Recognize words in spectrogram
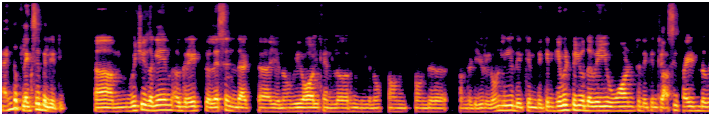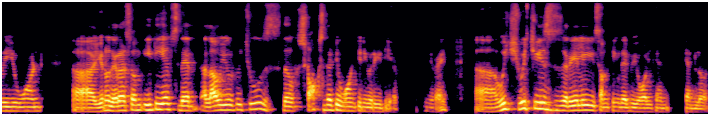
And the flexibility, um, which is again a great lesson that uh, you know we all can learn. You know from from the from the digital only. They can they can give it to you the way you want. They can classify it the way you want Uh, you know, there are some ETFs that allow you to choose the stocks that you want in your ETF, right? Uh, which which is really something that we all can can learn.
